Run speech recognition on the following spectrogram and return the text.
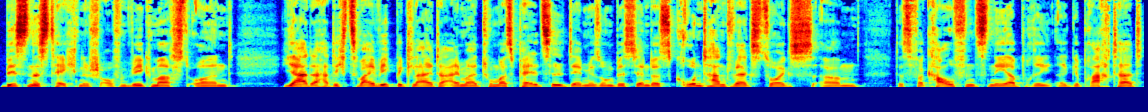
businesstechnisch auf den Weg machst. Und ja, da hatte ich zwei Wegbegleiter. Einmal Thomas Pelzel, der mir so ein bisschen das Grundhandwerkszeugs ähm, des Verkaufens näher bring, äh, gebracht hat,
